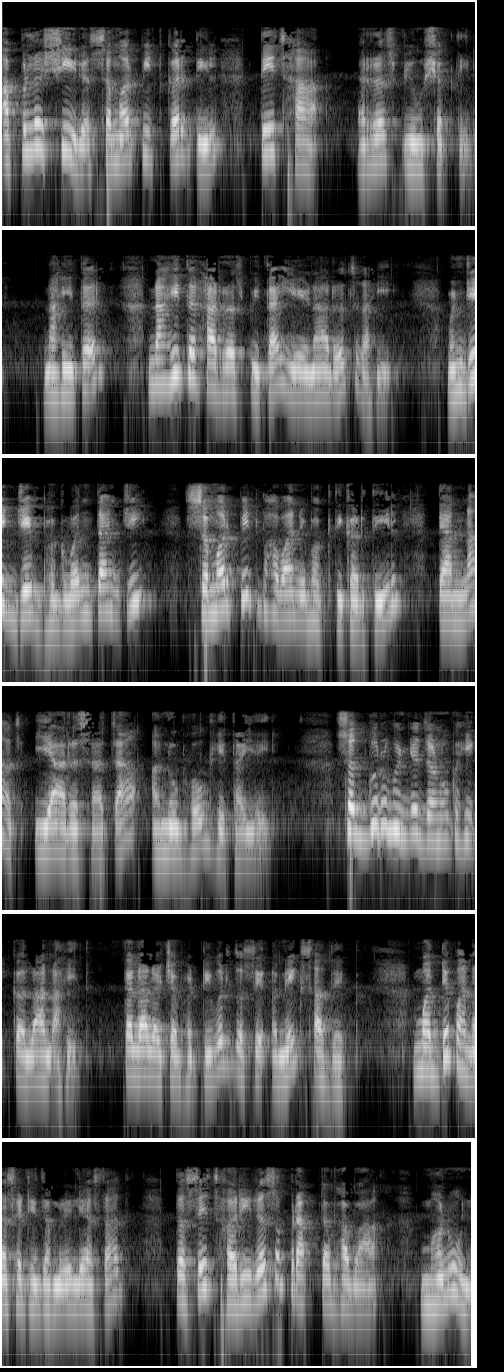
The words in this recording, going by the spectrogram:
आपलं शिर समर्पित करतील तेच हा रस पिऊ शकतील. नाहीतर नाहीतर हा रस पिता येणारच नाही. म्हणजे जे भगवंतांची समर्पित भावाने भक्ती करतील त्यांनाच या रसाचा अनुभव घेता येईल. सद्गुरू म्हणजे जणू काही कलाल आहेत. कलालाच्या भट्टीवर जसे अनेक साधक मद्यपानासाठी जमलेले असतात तसेच हरिरस प्राप्त व्हावा म्हणून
